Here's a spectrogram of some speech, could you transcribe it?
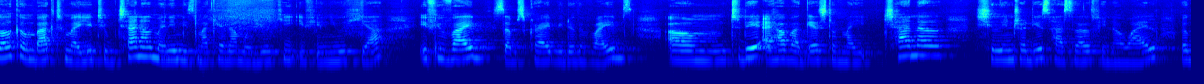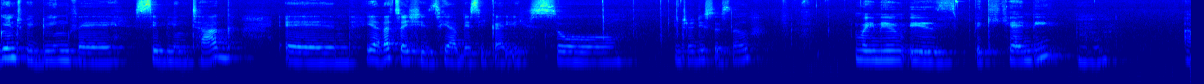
welcome back to my YouTube channel. My name is Makena Muriuki if you're new here. If you vibe, subscribe, you do the vibes. Um, today I have a guest on my channel. She'll introduce herself in a while. We're going to be doing the sibling tag and yeah, that's why she's here basically. So introduce yourself. My name is Becky Kendi. Uh,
